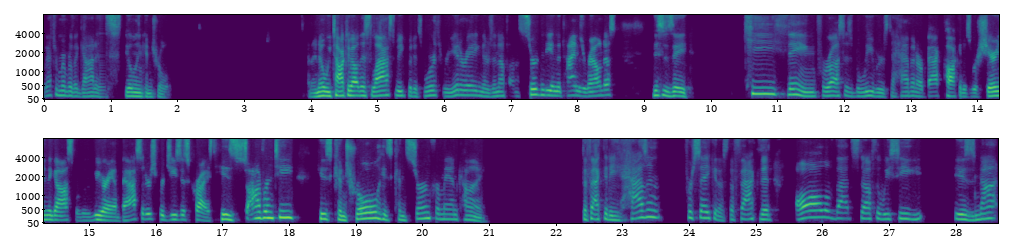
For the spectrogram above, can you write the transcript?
We have to remember that God is still in control. And I know we talked about this last week, but it's worth reiterating. There's enough uncertainty in the times around us. This is a key thing for us as believers to have in our back pocket as we're sharing the gospel that we are ambassadors for Jesus Christ, his sovereignty, his control, his concern for mankind. The fact that he hasn't forsaken us, the fact that all of that stuff that we see is not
